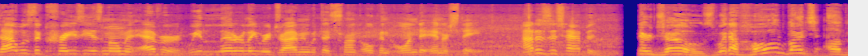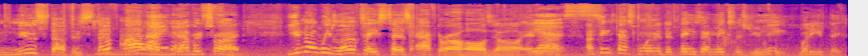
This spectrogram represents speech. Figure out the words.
That was the craziest moment ever. We literally were driving with the trunk open on the interstate. How does this happen? Trader Joe's with a whole bunch of new stuff and stuff I have items. never tried. You know we love taste tests after our hauls, y'all. And I- Yes. I, think that's one of the things that makes us unique. What do you think?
